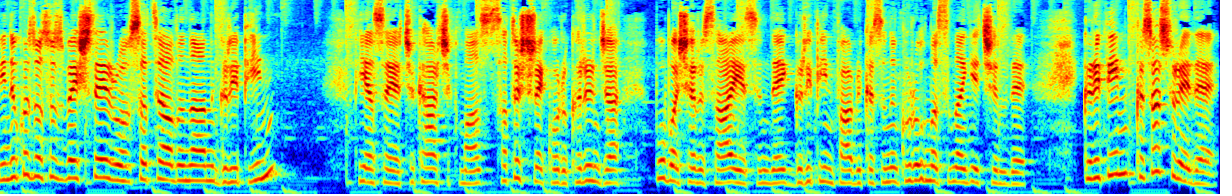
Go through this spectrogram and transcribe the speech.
1935'te ruhsatı alınan gripin piyasaya çıkar çıkmaz satış rekoru kırınca bu başarı sayesinde Gripin fabrikasının kurulmasına geçildi. Gripin kısa sürede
